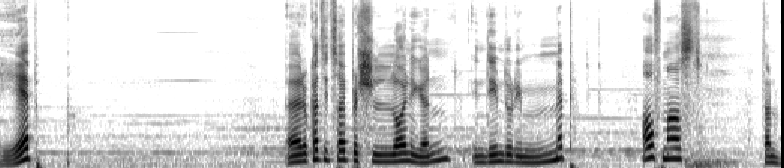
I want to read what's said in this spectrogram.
Yep. Äh, du kannst die Zeit beschleunigen, indem du die Map aufmachst. Dann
